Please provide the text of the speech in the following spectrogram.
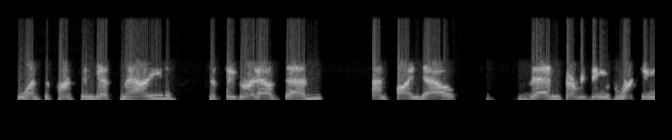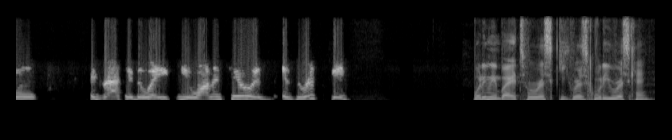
Once a person gets married, to figure it out then and find out then if everything's working exactly the way you want it to is, is risky. What do you mean by it's risky? Risk? What are you risking?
